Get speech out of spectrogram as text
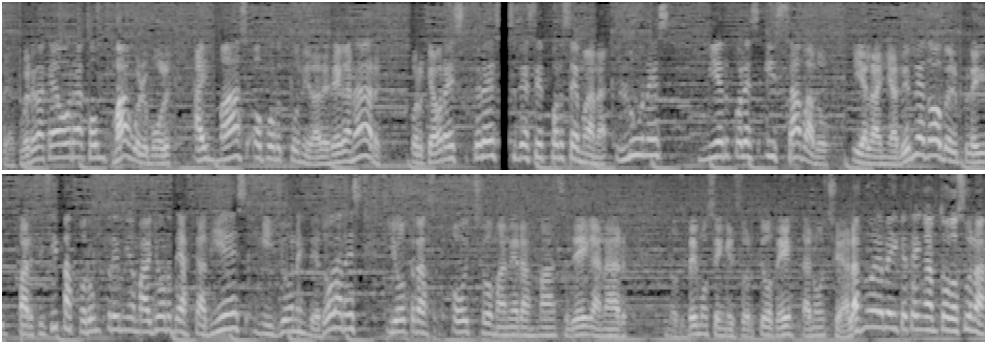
Recuerda que ahora con Powerball hay más oportunidades de ganar, porque ahora es tres veces por semana, lunes, miércoles y sábado. Y al añadirle Double Play, participas por un premio mayor de hasta 10 millones de dólares y otras 8 maneras más de ganar. Nos vemos en el sorteo de esta noche a las 9 y que tengan todos una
